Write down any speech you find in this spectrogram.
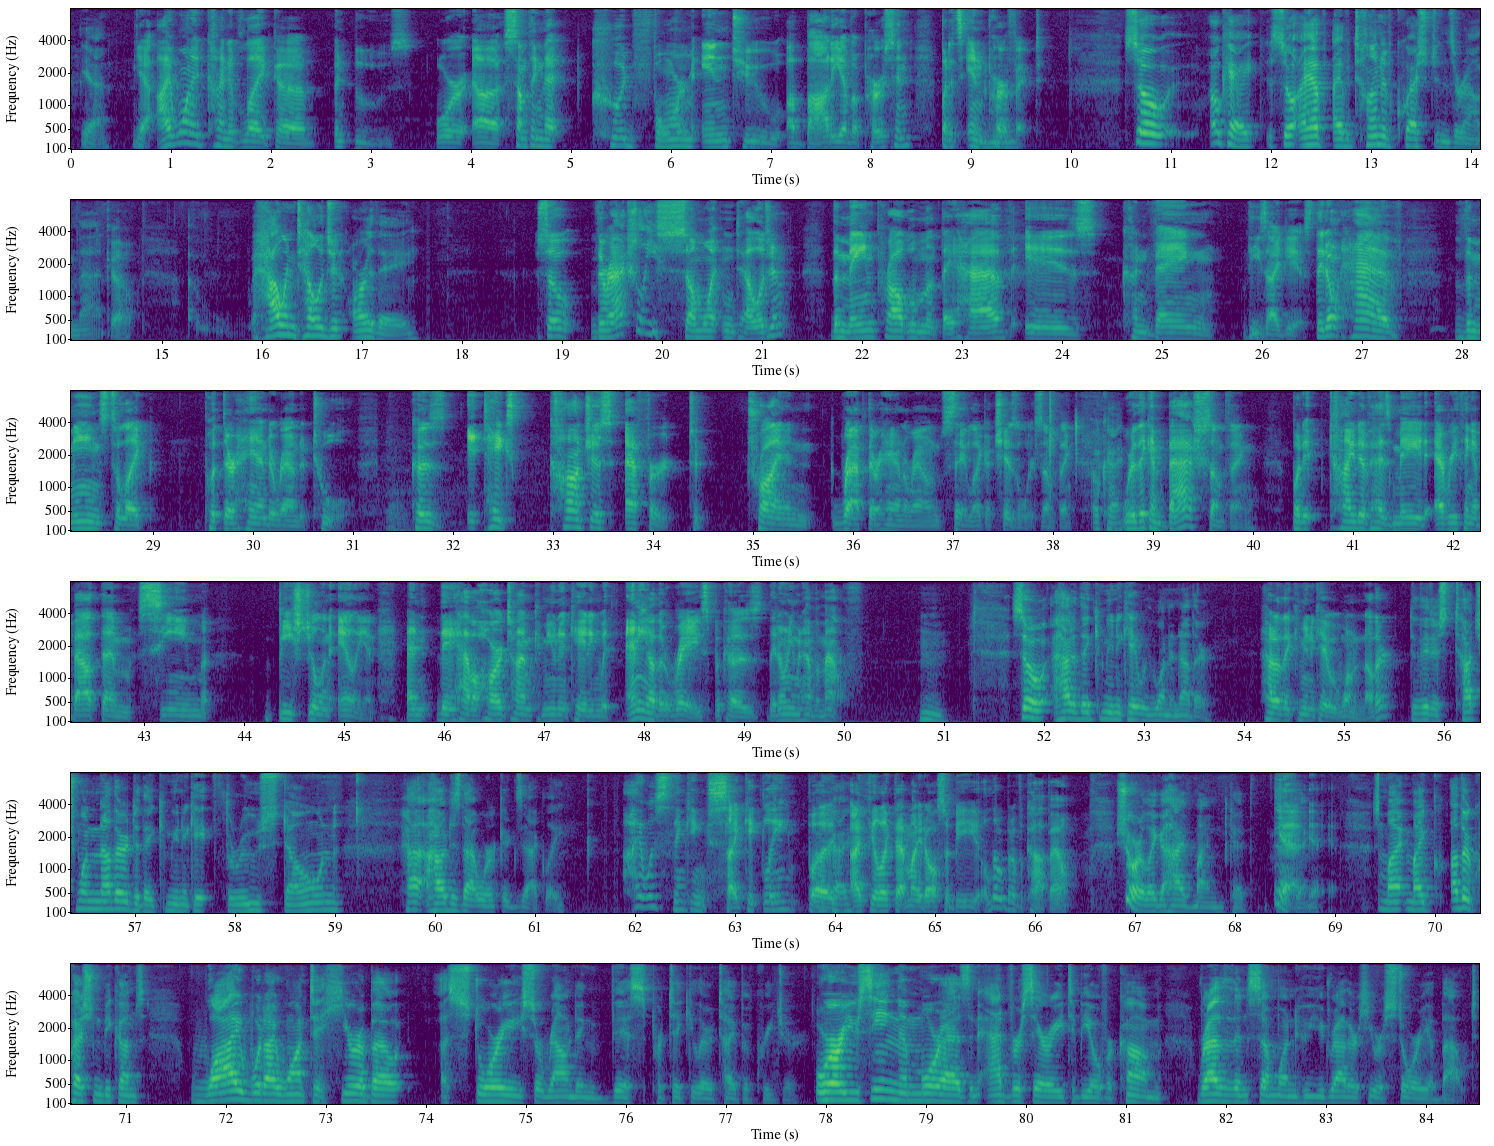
yeah, Yeah, I wanted kind of like uh, an ooze or uh, something that could form into a body of a person, but it's imperfect. So okay, so I have I have a ton of questions around that. Go. How intelligent are they? So they're actually somewhat intelligent. The main problem that they have is conveying these ideas. They don't have the means to like put their hand around a tool because it takes conscious effort to try and wrap their hand around say like a chisel or something Okay. where they can bash something but it kind of has made everything about them seem bestial and alien and they have a hard time communicating with any other race because they don't even have a mouth Hmm. So how do they communicate with one another? how do they communicate with one another Do they just touch one another? Do they communicate through stone? How how does that work exactly? I was thinking psychically but Okay. i feel like that might also be a little bit of a cop out Sure, like a hive mind type, type yeah thing. yeah yeah So my my other question becomes, why would I want to hear about a story surrounding this particular type of creature? Or are you seeing them more as an adversary to be overcome rather than someone who you'd rather hear a story about?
